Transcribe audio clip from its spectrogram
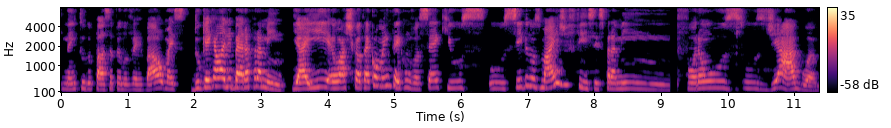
que nem tudo passa pelo verbal, mas do que, que ela libera para mim. E aí eu acho que eu até comentei com você que os, os signos mais difíceis para mim foram os, os de água.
